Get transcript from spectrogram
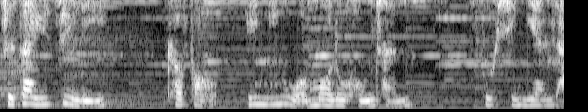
只在于距离，可否与你我陌路红尘，苏醒嫣然？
